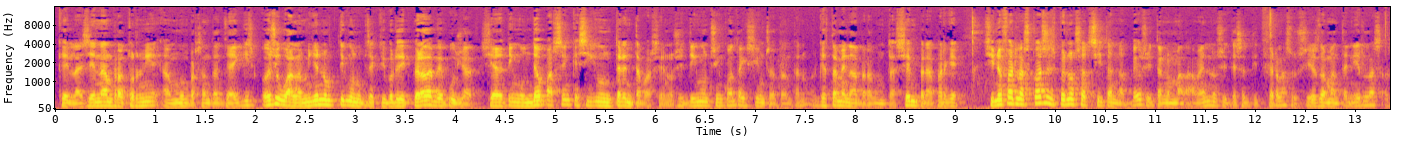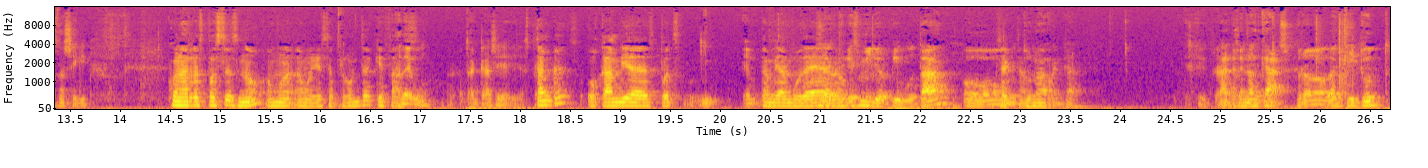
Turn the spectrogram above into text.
que la gent em retorni amb un percentatge X, o és igual, potser no tinc un objectiu, però dic, però ha d'haver pujat. Si ara tinc un 10%, que sigui un 30%, o si tinc un 50%, que sigui un 70%, no? Aquesta mena de preguntes, sempre, perquè si no fas les coses, després no saps si t'han anat bé, o si t'han anat malament, o si té sentit fer-les, o si has de mantenir-les, has de seguir. Quan la resposta és no, amb, una, amb aquesta pregunta, què fas? Adeu, tanques i ja està. Tanques o canvies, pots canviar el model? Exacte, que és millor pivotar o Exacte. tornar a arrencar. És que, Clar, depèn del cas, però l'actitud,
